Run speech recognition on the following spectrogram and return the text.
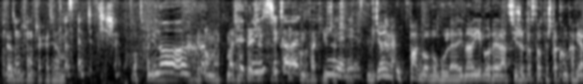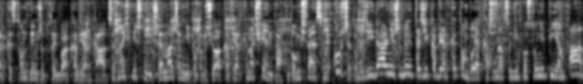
Teraz będziemy czekać na teraz będzie cisza. odsłonięcie. No. Wiadomo, Macie, nic jest ekspertką do takich Nie, rzeczy. nie jest. Widziałem Dobra. u Pago w ogóle na jego relacji, że dostał też taką kawiarkę, stąd wiem, że tutaj była kawiarka. A co jest najśmieszniejsze, Madzia mnie poprosiła o kawiarkę na święta. I pomyślałem sobie, kurczę, to będzie idealnie, żeby dać kawiarkę tą, bo ja kawy na co dzień po prostu nie pijam, a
